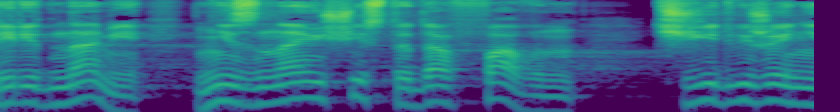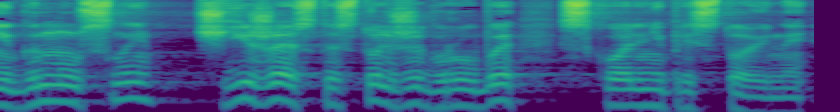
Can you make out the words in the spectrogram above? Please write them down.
Перед нами не знающий стыда фавн, чьи движения гнусны, чьи жесты столь же грубы, сколь непристойны,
